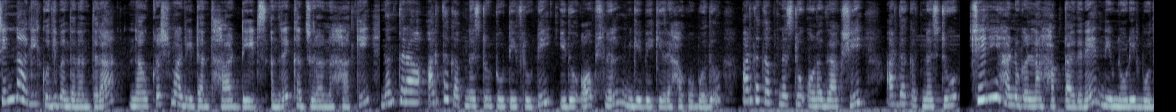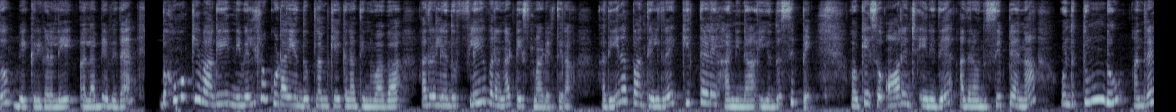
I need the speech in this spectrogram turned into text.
ಚೆನ್ನಾಗಿ ಕುದಿ ಬಂದ ನಂತರ ನಾವು ಕ್ರಶ್ ಮಾಡಿ ಇಟ್ಟಂತಹ ಡೇಟ್ಸ್ ಅಂದ್ರೆ ಖರ್ಜೂರವನ್ನು ಹಾಕಿ, ನಂತರ ಅರ್ಧ ಕಪ್ನಷ್ಟು ಟೂಟಿ ಫ್ರೂಟಿ, ಇದು ಆಪ್ಷನಲ್ ನಿಮಗೆ ಬೇಕಿದ್ರೆ ಹಾಕೋಬಹುದು ಅರ್ಧ ಕಪ್ನಷ್ಟು ಒಣ ದ್ರಾಕ್ಷಿ, ಅರ್ಧ ಕಪ್ನಷ್ಟು ಚೆರಿ ಹಣ್ಣುಗಳನ್ನ ಹಾಕ್ತಾ ಇದ್ದೇನೆ. ನೀವು ನೋಡಿರ್ಬೋದು ಬೇಕರಿಗಳಲ್ಲಿ ಲಭ್ಯವಿದೆ. ಬಹುಮುಖ್ಯವಾಗಿ ನೀವೆಲ್ಲರೂ ಕೂಡ ಈ ಒಂದು ಪ್ಲಮ್ ಕೇಕ್ ಅನ್ನ ತಿನ್ನುವಾಗ ಅದರಲ್ಲಿ ಒಂದು ಫ್ಲೇವರ್ ಅನ್ನ ಟೇಸ್ಟ್ ಮಾಡಿರ್ತೀರಾ. ಅದೇನಪ್ಪ ಅಂತ ಹೇಳಿದ್ರೆ ಕಿತ್ತಳೆ ಹಣ್ಣಿನ ಈ ಒಂದು ಸಿಪ್ಪೆ. ಓಕೆ ಸೊ ಆರೆಂಜ್ ಏನಿದೆ, ಅದರ ಒಂದು ಸಿಪ್ಪೆಯನ್ನ ಒಂದು ತುಂಡು ಅಂದ್ರೆ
